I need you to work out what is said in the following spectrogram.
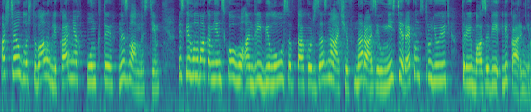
А ще облаштували в лікарнях пункти незламності. Міський голова Кам'янського Андрій Білоусов також зазначив, наразі у місті реконструюють три базові лікарні.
